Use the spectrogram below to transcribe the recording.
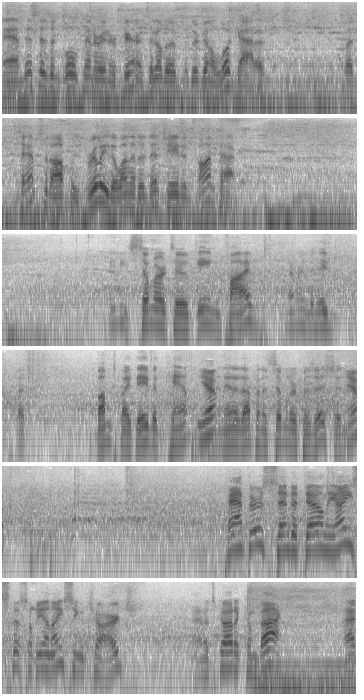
And this isn't goaltender interference. I know they're, they're going to look at it. But Samsonov was really the one that initiated contact. Maybe similar to game five. Remember, he got bumped by David Kämpf Yep. and ended up in a similar position. Yep. Panthers send it down the ice. This will be an icing charge, and it's got to come back. At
